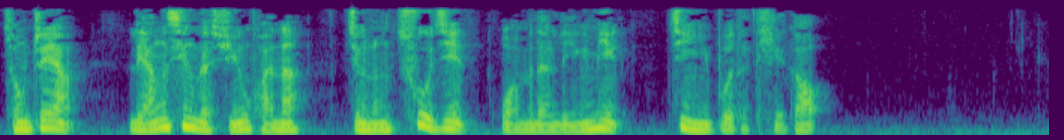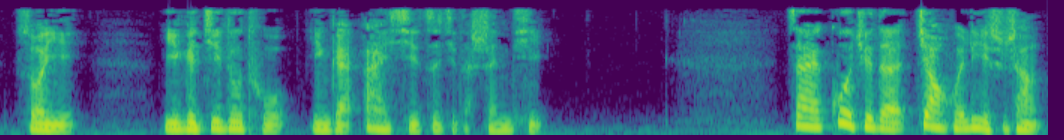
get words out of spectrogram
从这样良性的循环呢，就能促进我们的灵命进一步的提高。所以，一个基督徒应该爱惜自己的身体。在过去的教会历史上，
